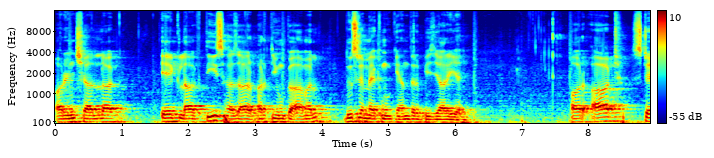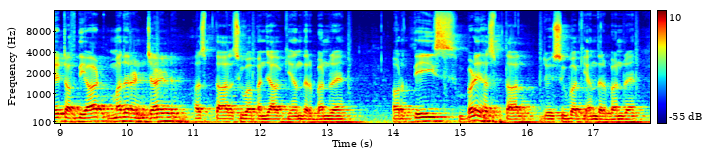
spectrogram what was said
और इन एक लाख तीस हज़ार भर्तियों का अमल दूसरे महकमों के अंदर भी जारी है। और आठ state of the art mother and child हस्पताल सूबा पंजाब के अंदर बन रहे हैं और तेईस बड़े हस्पताल जो इस सूबा के अंदर बन रहे हैं।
